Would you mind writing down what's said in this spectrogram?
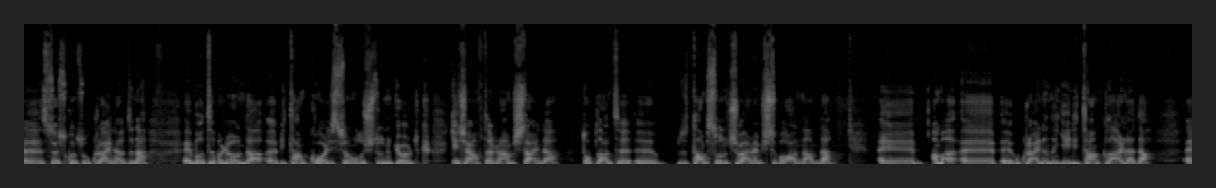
e, söz konusu Ukrayna adına. E, Batı bloğunda e, bir tank koalisyonu oluştuğunu gördük. Geçen hafta Ramstein'da toplantı e, tam sonuç vermemişti bu anlamda. Ee, ama e, e, Ukrayna'nın yeni tanklarla da e,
